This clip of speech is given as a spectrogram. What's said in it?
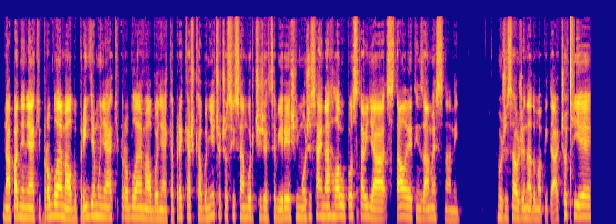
napadne nejaký problém, alebo príde mu nejaký problém, alebo nejaká prekažka, alebo niečo, čo si sám určí, že chce vyriešiť, môže sa aj na hlavu postaviť a stále je tým zamestnaný. Môže sa ho žena doma pýta, a čo ti je?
